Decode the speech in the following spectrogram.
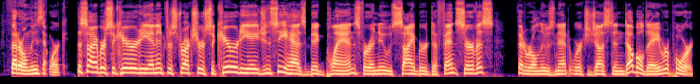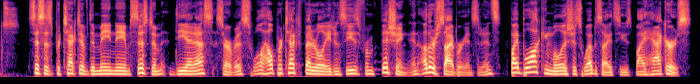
Federal News Network. The Cybersecurity and Infrastructure Security Agency has big plans for a new cyber defense service. Federal News Network's Justin Doubleday reports. CISA's Protective Domain Name System, DNS service, will help protect federal agencies from phishing and other cyber incidents by blocking malicious websites used by hackers.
